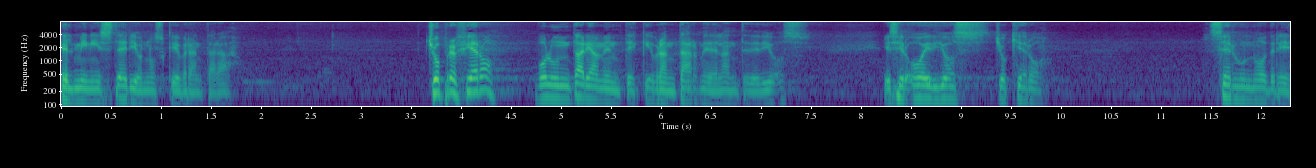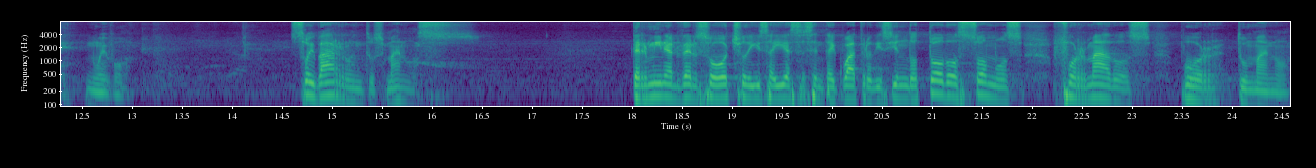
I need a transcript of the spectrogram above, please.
el ministerio nos quebrantará. Yo prefiero voluntariamente quebrantarme delante de Dios y decir, hoy Dios, yo quiero ser un odre nuevo. Soy barro en tus manos Termina el verso 8 de Isaías 64 diciendo, todos somos formados por tu mano.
